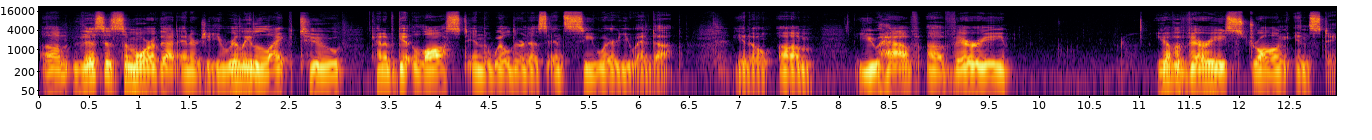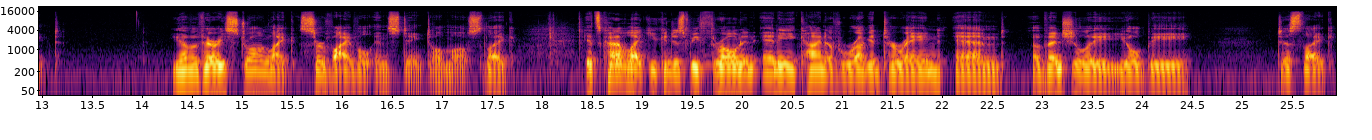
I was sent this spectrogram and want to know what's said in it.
Um, this is some more of that energy. You really like to kind of get lost in the wilderness and see where you end up. You know, um, you have a very you have a very strong instinct. You have a very strong like survival instinct almost. Like it's kind of like you can just be thrown in any kind of rugged terrain and eventually you'll be just like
